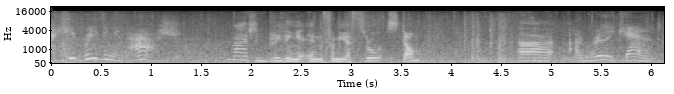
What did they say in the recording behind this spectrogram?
I keep breathing in ash. Imagine breathing it in from your throat stump. Uh, I really can't.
